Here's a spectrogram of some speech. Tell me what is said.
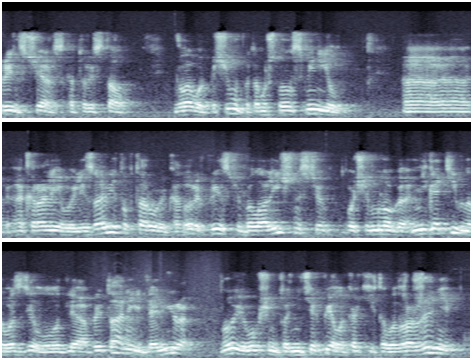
принц Чарльз, который стал главой. Почему? Потому что он сменил Э, королеву Елизавету II, которая, в принципе, была личностью, очень много негативного сделала для Британии, для мира, ну и, в общем-то, не терпела каких-то возражений,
